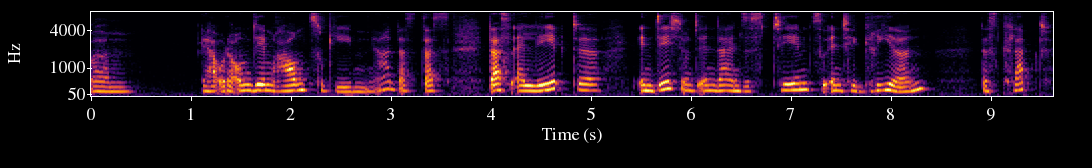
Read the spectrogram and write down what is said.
Ähm, ja, oder um dem Raum zu geben, ja, dass das, das Erlebte in dich und in dein System zu integrieren, das klappt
